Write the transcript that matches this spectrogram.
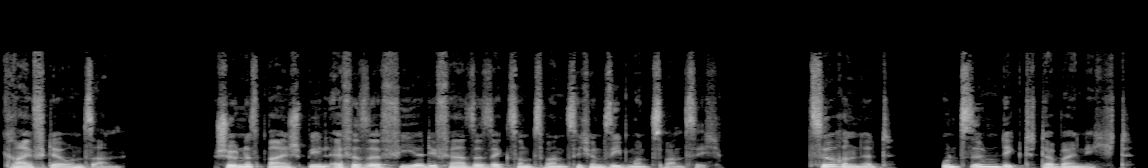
greift er uns an. Schönes Beispiel Epheser 4, die Verse 26 und 27. Zürnet und sündigt dabei nicht.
